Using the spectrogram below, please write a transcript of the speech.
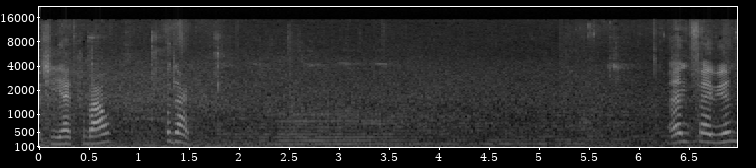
Waar zie jij het gebouw? Oh, daar. En Fabian?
